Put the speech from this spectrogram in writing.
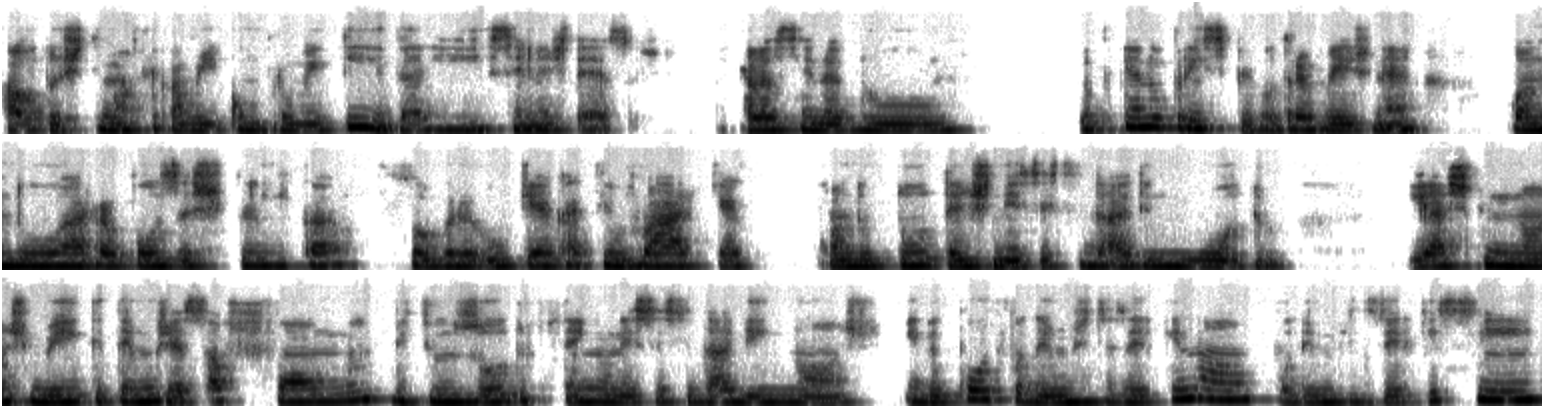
a autoestima fica meio comprometida e cenas dessas. Aquela cena do, do Pequeno Príncipe, outra vez, né? Quando a raposa explica sobre o que é cativar, que é quando tu tens necessidade no outro. E acho que nós meio que temos essa fome de que os outros tenham necessidade em nós. E depois podemos dizer que não, podemos dizer que sim,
